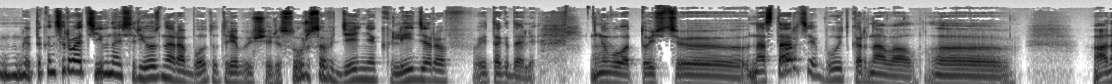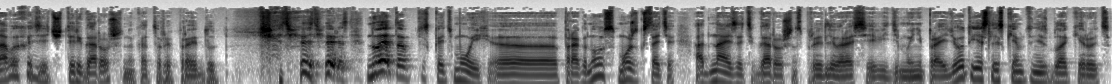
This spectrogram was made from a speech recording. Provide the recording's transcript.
это консервативная, серьезная работа, требующая ресурсов, денег, лидеров и так далее. Вот, то есть э, на старте будет карнавал. Э, а на выходе четыре горошины, которые пройдут через... Ну, это, так сказать, мой э, прогноз. Может, кстати, одна из этих горошин «Справедливая Россия», видимо, не пройдет, если с кем-то не сблокируется.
